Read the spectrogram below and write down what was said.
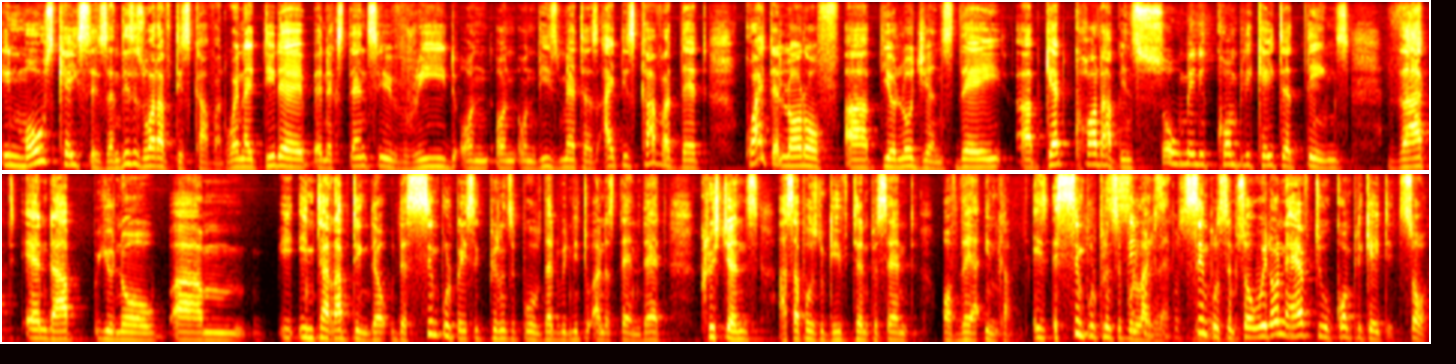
in most cases, and this is what I've discovered when I did a, an extensive read on, on on these matters, I discovered that quite a lot of uh, theologians they uh, get caught up in so many complicated things that end up, you know. Um, interrupting the, the simple basic principle that we need to understand that Christians are supposed to give 10% of their income. It's a simple principle Simple, like simple, that. Simple, simple. So we don't have to complicate it. So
